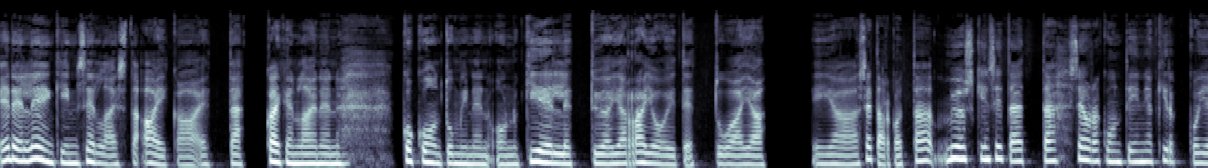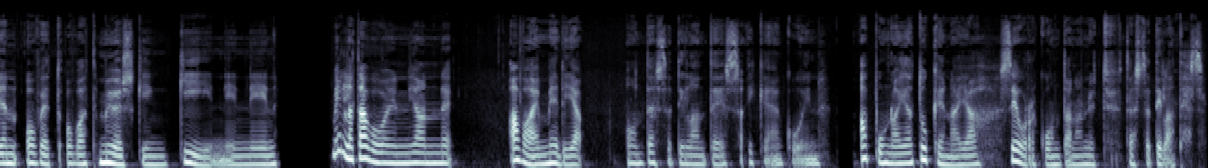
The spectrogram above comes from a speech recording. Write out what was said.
edelleenkin sellaista aikaa, että kaikenlainen kokoontuminen on kiellettyä ja rajoitettua ja, ja se tarkoittaa myöskin sitä, että seurakuntiin ja kirkkojen ovet ovat myöskin kiinni. Niin millä tavoin, Janne, avainmedia on tässä tilanteessa ikään kuin apuna ja tukena ja seurakuntana nyt tässä tilanteessa?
